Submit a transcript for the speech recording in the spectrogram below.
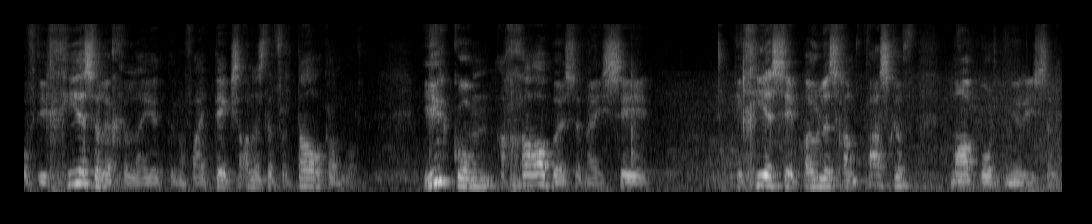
of die Gees hulle gelei het en of daai teks anders te vertaal kan word. Hier kom Agabus en hy sê die Gees sê Paulus gaan vasgemaak word in Jerusalem.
